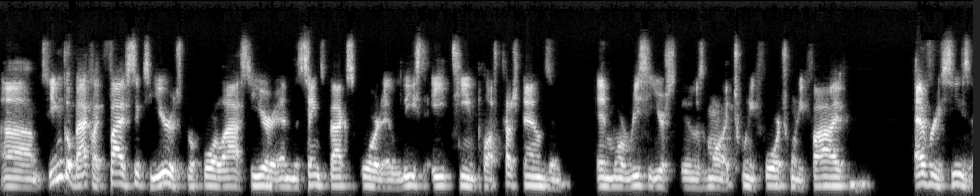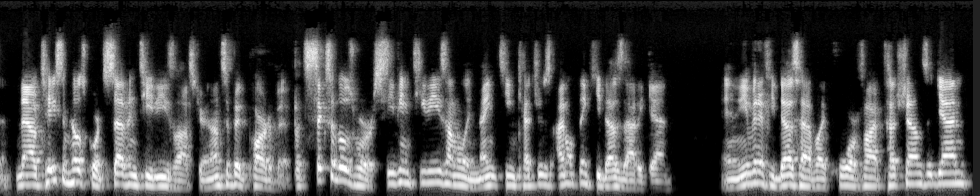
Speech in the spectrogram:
Um, so you can go back like five, six years before last year, and the Saints back scored at least 18 plus touchdowns. And in more recent years, it was more like 24, 25 every season. Now, Taysom Hill scored seven TDs last year, and that's a big part of it. But six of those were receiving TDs on only 19 catches. I don't think he does that again. And even if he does have like four or five touchdowns again,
